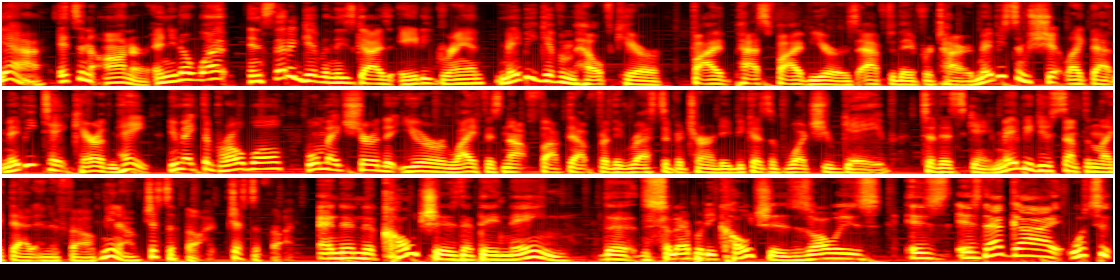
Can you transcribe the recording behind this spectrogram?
yeah, it's an honor. And you know what? Instead of giving these guys 80 grand, maybe give them health care five past five years after they've retired. Maybe some shit like that. Maybe take care of them. Hey, you make the Pro Bowl, we'll make sure that your life is not fucked up for the rest of eternity because of what you gave to this game. Maybe do something like that, NFL. You know, just a thought. Just a thought. And then the coaches that they name the, the celebrity coaches is always is is that guy what's the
